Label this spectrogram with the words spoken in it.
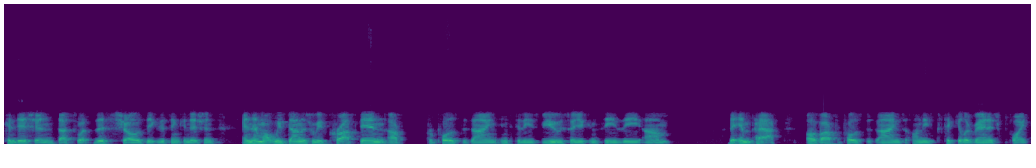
condition. That's what this shows, the existing condition. And then what we've done is we've cropped in our proposed design into these views so you can see the, um, the impact of our proposed designs on these particular vantage points.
